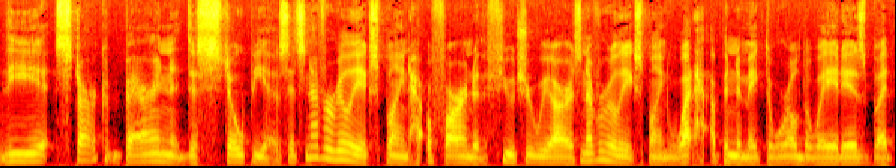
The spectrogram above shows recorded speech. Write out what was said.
The stark, barren dystopias. It's never really explained how far into the future we are. It's never really explained what happened to make the world the way it is. But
